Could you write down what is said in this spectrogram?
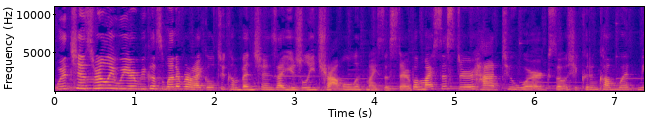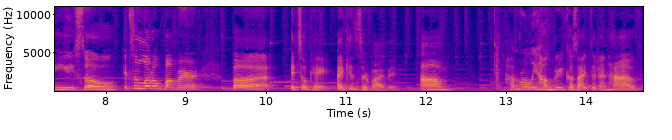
which is really weird because whenever I go to conventions I usually travel with my sister. But my sister had to work so she couldn't come with me so it's a little bummer but it's okay. I can survive it. Um I'm really hungry because I didn't have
